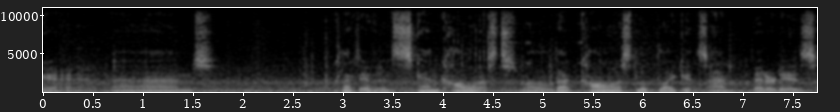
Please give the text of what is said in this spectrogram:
Okay, and collect evidence. Scan colonists. Well, that colonist looked like it's had better days.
